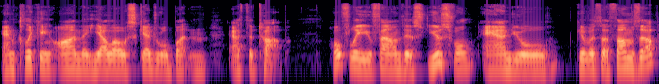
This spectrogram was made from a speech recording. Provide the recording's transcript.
and clicking on the yellow schedule button at the top. Hopefully you found this useful and you'll give us a thumbs up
